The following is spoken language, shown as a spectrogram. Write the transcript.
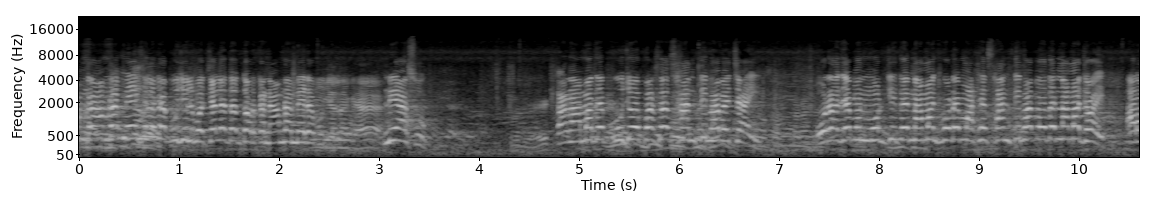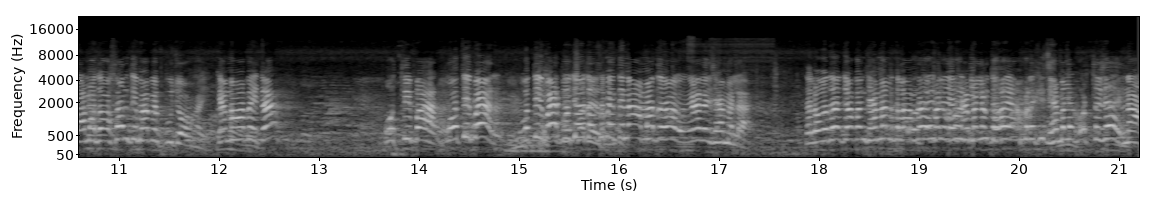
আমরা আমরা মেয়ে ছেলেটা বুঝলবো ছেলেদের দরকার নেই আমরা মেয়েরা বুঝি নিয়ে আসুক। কারণ আমাদের পুজো পাশা শান্তিভাবে চাই। ওরা যেমন মসজিদে নামাজ পড়ে মাঠে শান্তিভাবে ওদের নামাজ হয় আর আমাদের অশান্তিভাবে পুজো হয়। কেন হবে এটা? প্রতিবার প্রতিবার প্রতিবার পুজো দশমীর দিনে আমাদের গাড়ি ঝামেলা। তাহলে ওদের যখন ঝামেলা তাহলে আমরা ওখানে ঝামেলা হয় আমরা কি ঝামেলা করতে যাই? না।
